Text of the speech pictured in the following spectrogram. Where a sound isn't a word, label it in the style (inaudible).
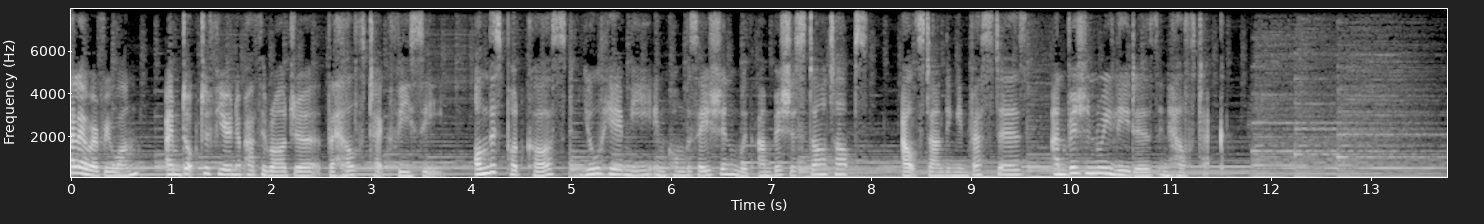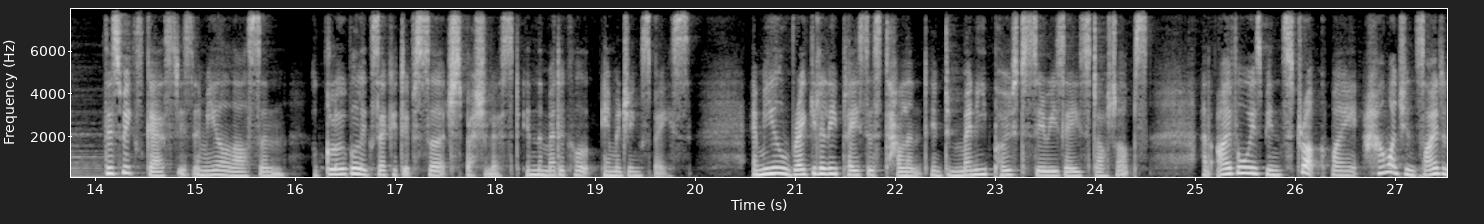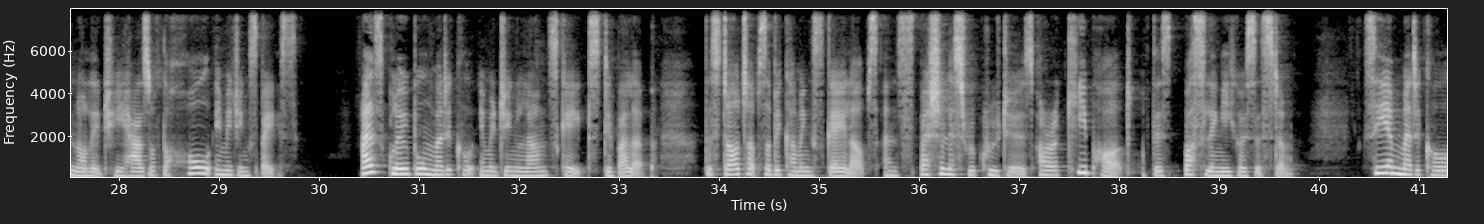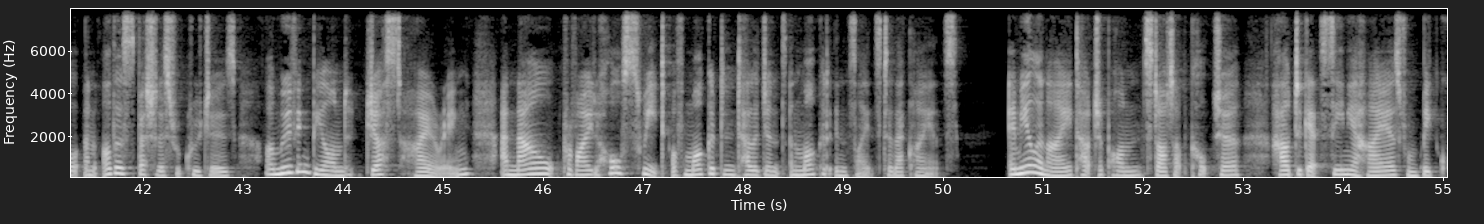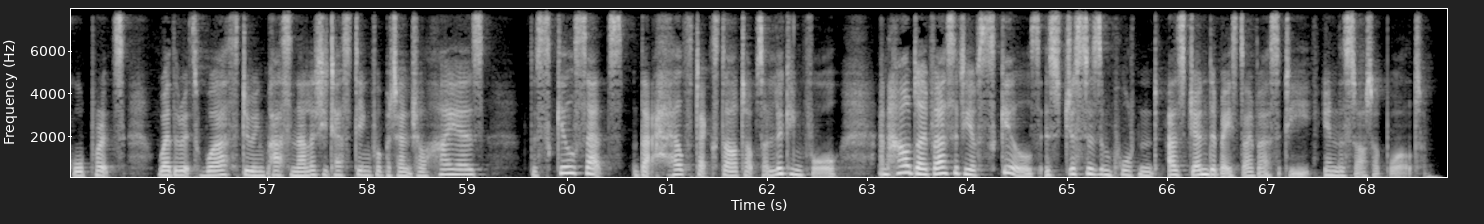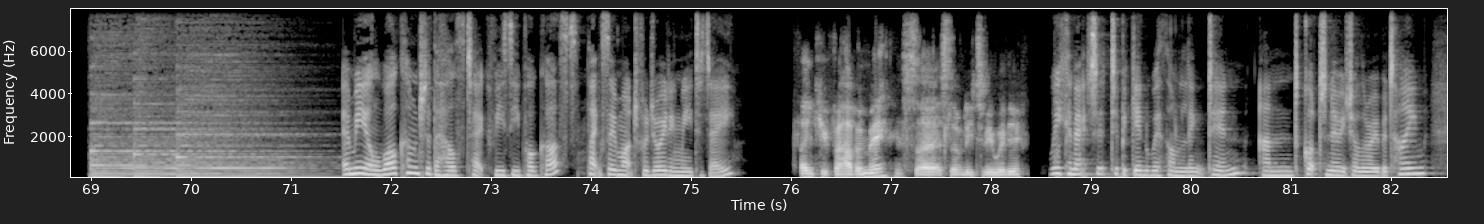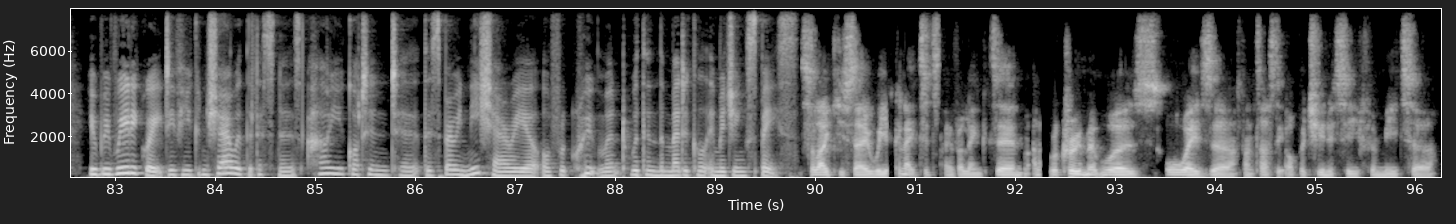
Hello, everyone. I'm Dr. Fiona Pathiraja, the Health Tech VC. On this podcast, you'll hear me in conversation with ambitious startups, outstanding investors, and visionary leaders in health tech. This week's guest is Emil Larsson, a global executive search specialist in the medical imaging space. Emil regularly places talent into many post Series A startups, and I've always been struck by how much insider knowledge he has of the whole imaging space. As global medical imaging landscapes develop, the startups are becoming scale ups, and specialist recruiters are a key part of this bustling ecosystem. CM Medical and other specialist recruiters are moving beyond just hiring and now provide a whole suite of market intelligence and market insights to their clients. Emil and I touch upon startup culture, how to get senior hires from big corporates, whether it's worth doing personality testing for potential hires, the skill sets that health tech startups are looking for, and how diversity of skills is just as important as gender based diversity in the startup world. Emil, welcome to the Health Tech VC podcast. Thanks so much for joining me today. Thank you for having me. It's, uh, it's lovely to be with you. We connected to begin with on LinkedIn and got to know each other over time. It would be really great if you can share with the listeners how you got into this very niche area of recruitment within the medical imaging space. So, like you say, we connected over LinkedIn, and recruitment was always a fantastic opportunity for me to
